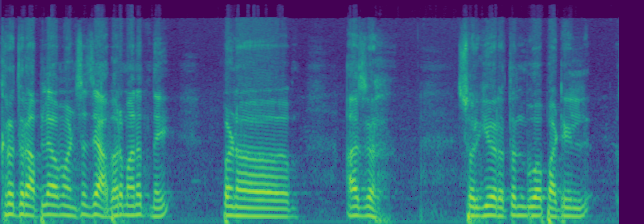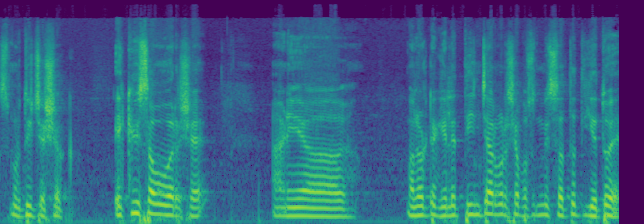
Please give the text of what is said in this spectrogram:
खरं तर आपल्या माणसांचे आभार मानत नाही पण आज स्वर्गीय रतनबुवा पाटील स्मृतिचषक एकविसावं वर्ष आहे. आणि मला वाटतं गेल्या तीन चार वर्षापासून मी सतत येतो आहे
